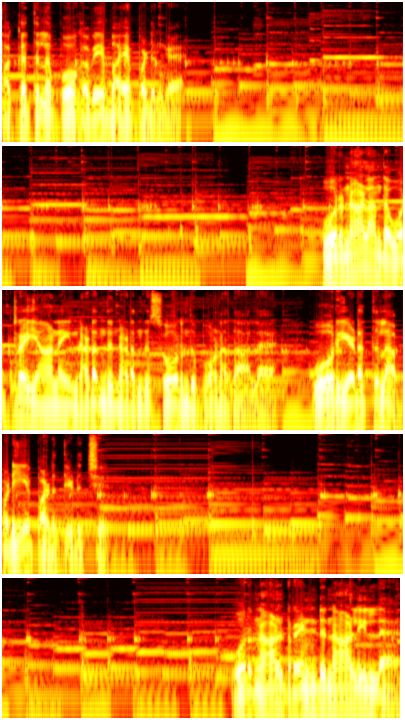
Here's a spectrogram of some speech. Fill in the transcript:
பக்கத்துல போகவே பயப்படுங்க ஒரு நாள் அந்த ஒற்றை யானை நடந்து நடந்து சோர்ந்து போனதால ஓர் இடத்துல அப்படியே படுத்திடுச்சு. ஒரு நாள் ரெண்டு நாள் இல்ல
